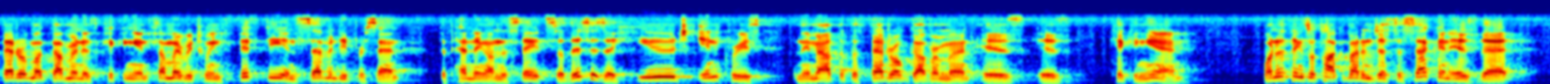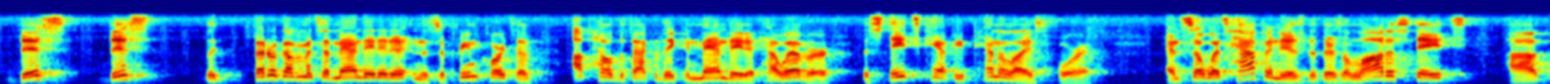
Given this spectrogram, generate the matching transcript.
federal government is kicking in somewhere between 50 and 70%, depending on the state. So this is a huge increase in the amount that the federal government is, is kicking in. One of the things we'll talk about in just a second is that this, this, the federal governments have mandated it, and the Supreme Courts have upheld the fact that they can mandate it. However, the states can't be penalized for it. And so what's happened is that there's a lot of states, uh,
